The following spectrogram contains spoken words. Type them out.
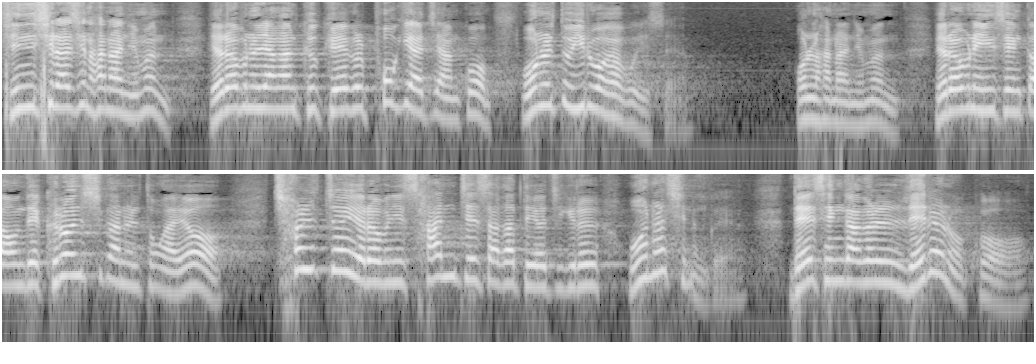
진실하신 하나님은 여러분을 향한 그 계획을 포기하지 않고 오늘 또 이루어가고 있어요. 오늘 하나님은 여러분의 인생 가운데 그런 시간을 통하여 철저히 여러분이 산 제사가 되어지기를 원하시는 거예요. 내 생각을 내려놓고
